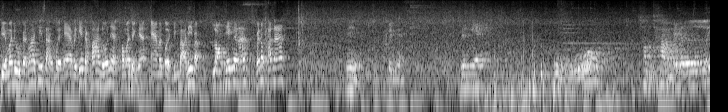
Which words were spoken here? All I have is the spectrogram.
เดี๋ยวมาดูกันว่าที่สั่งเปิดแอร์ไปเก็บจากบ้านนู้นเนี่ยพอมาถึงเนี่ยแอร์มันเปิดจริงเปล่านี่แบบลองเทคเลยนะ ไม่ต้องคัดนะ นี่เป็นไง เป็นไงโอ้โหช่ำๆไปเลย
